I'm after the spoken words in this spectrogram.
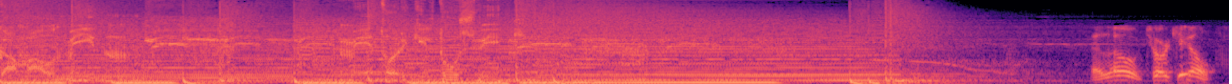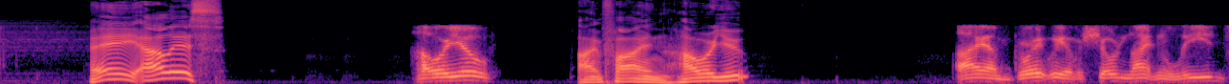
Gammalmiden Med Torkil Thorsvik. Hello, Torquil. Hey, Alice! How are you? I'm fine. How are you? I am great. We have a show tonight in Leeds,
